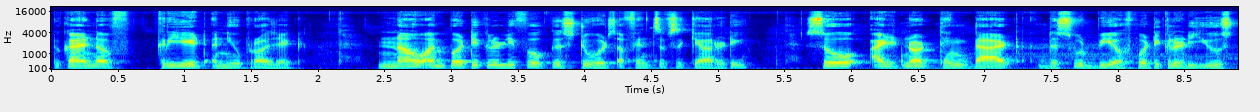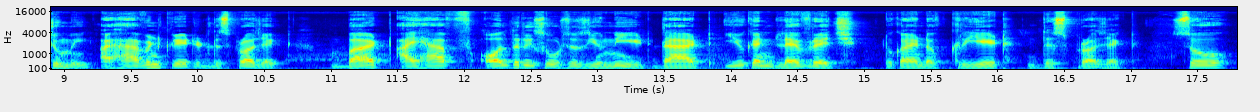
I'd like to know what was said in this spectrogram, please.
to kind of create a new project. Now I'm particularly focused towards offensive security so I did not think that this would be of particular use to me. I haven't created this project but I have all the resources you need that you can leverage to kind of create this project. So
